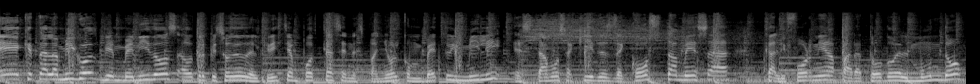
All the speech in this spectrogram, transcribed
Eh, ¿Qué tal amigos? Bienvenidos a otro episodio del Christian Podcast en español con Beto y Mili. Estamos aquí desde Costa Mesa, California, para todo el mundo.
